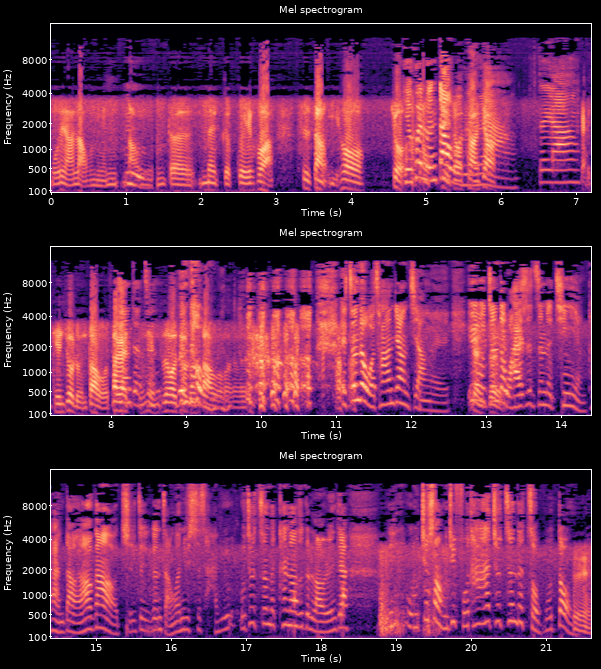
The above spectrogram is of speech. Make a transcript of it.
我讲老年、嗯、老年的那个规划，事实上以后就也会轮到我们啦。对呀、啊，改天就轮到我，大概十年之后就轮到我了。哎，真的，我常常这样讲哎，因为真的我还是真的亲眼看到，然后刚好这个跟长官去视察，就我就真的看到这个老人家，你我们就算我们去扶他，他就真的走不动。对，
